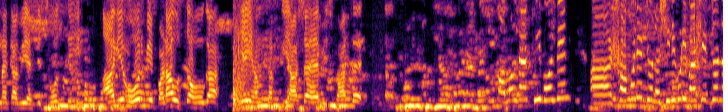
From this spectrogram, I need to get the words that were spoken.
न कभी ऐसी सोच थी। आगे और भी बड़ा उत्सव होगा। यही हम सबकी आशा है विश्वास है কমলদা কি বলবেন আহ, সকলের জন্য শিলিগুড়িবাসীর জন্য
